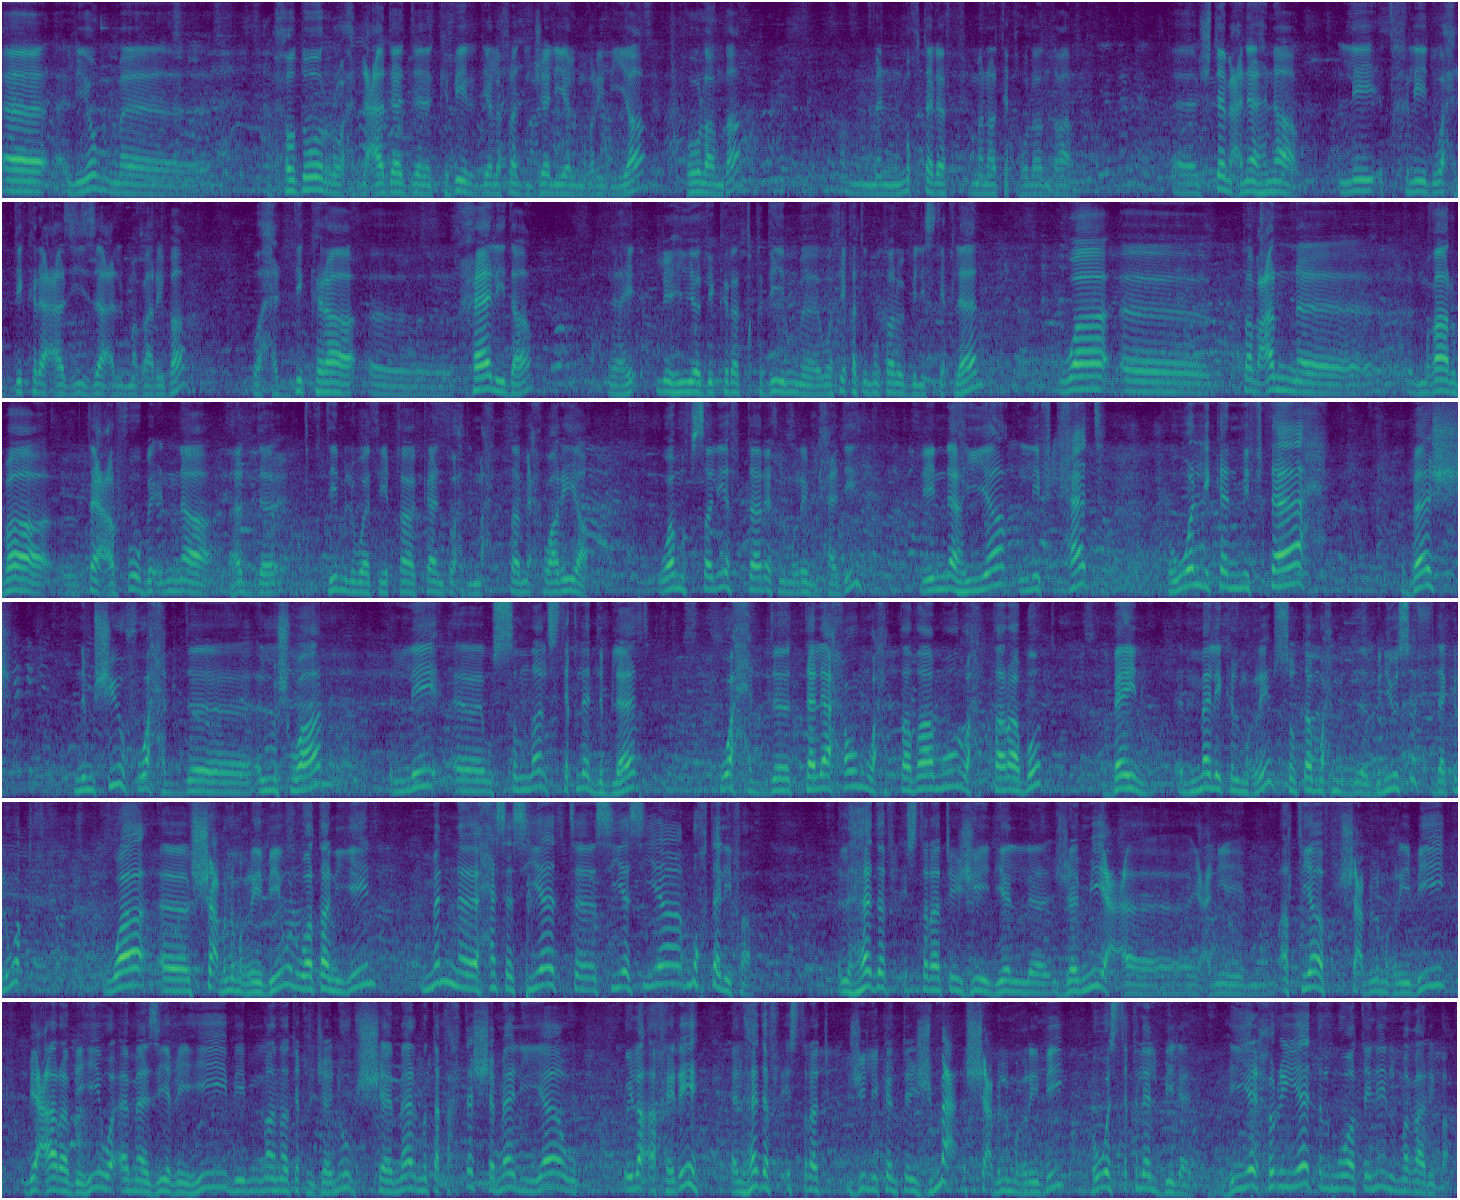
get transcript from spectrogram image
آه، اليوم آه، حضور واحد العدد كبير ديال أفراد الجالية المغربية هولندا. من مختلف مناطق هولندا آه، اجتمعنا هنا لتخليد واحد الذكرى عزيزة على المغاربة واحد الذكرى خالدة اللي هي ذكرى تقديم وثيقة المطالبه بالاستقلال. وطبعا المغاربة تعرفوا بأن هذا تقديم الوثيقة كانت واحد المحطة محورية ومفصلية في التاريخ المغربي الحديث لأن هي اللي فتحت هو اللي كان مفتاح باش نمشيو في واحد آه، المشوار اللي آه، وصلنا لاستقلال البلاد واحد التلاحم واحد التضامن واحد الترابط بين ملك المغرب السلطان محمد بن يوسف ذاك الوقت والشعب المغربي والوطنيين من حساسيات سياسية مختلفة. الهدف الاستراتيجي ديال جميع يعني أطياف الشعب المغربي بعربه وأمازيغه بمناطق الجنوب الشمال منطقة حتى الشمالية وإلى آخره. الهدف الاستراتيجي اللي كان تجمع الشعب المغربي هو استقلال البلاد. هي حريات المواطنين المغاربة.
